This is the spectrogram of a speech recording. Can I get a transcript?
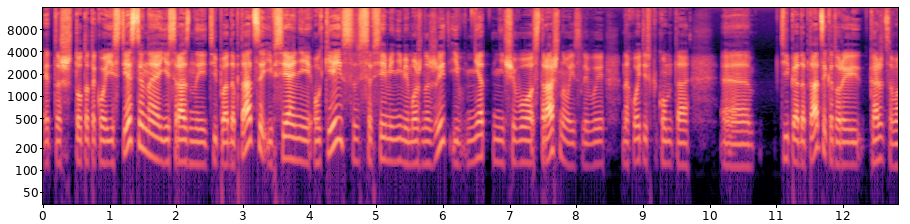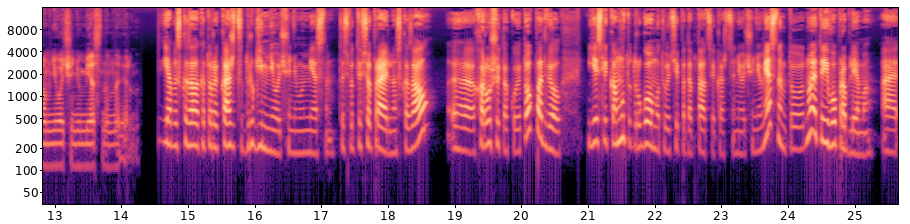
это что-то такое естественное, есть разные типы адаптации, и все они окей, со, со всеми ними можно жить, и нет ничего страшного, если вы находитесь в каком-то э, типе адаптации, который кажется вам не очень уместным, наверное. Я бы сказала, который кажется другим не очень уместным. То есть вот ты все правильно сказал, э, хороший такой итог подвел. Если кому-то другому твой тип адаптации кажется не очень уместным, то ну, это его проблема. А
